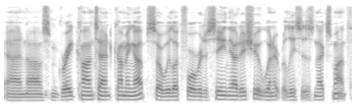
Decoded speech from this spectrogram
and uh, some great content coming up. So we look forward to seeing that issue when it releases next month.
